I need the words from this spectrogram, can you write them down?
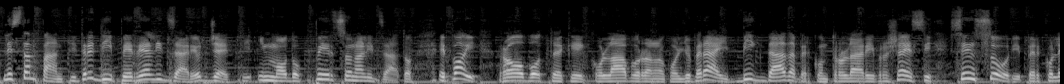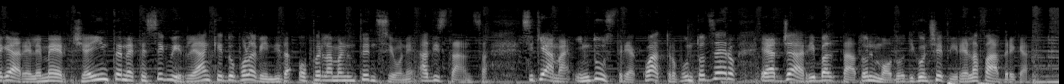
le stampanti 3D per realizzare oggetti in modo personalizzato. E poi robot che collaborano con gli operai, big data per controllare i processi, sensori per collegare le merci a internet e seguirle anche dopo la vendita o per la manutenzione a distanza. Si chiama Industria 4.0 e ha già ribaltato il modo di concepire la fabbrica.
